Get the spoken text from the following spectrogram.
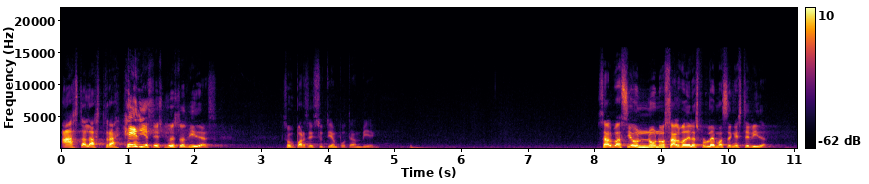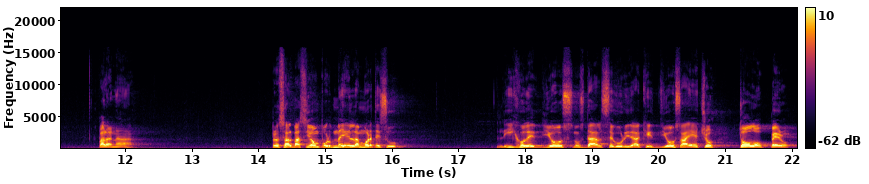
hasta las tragedias de nuestras vidas son parte de su tiempo también. Salvación no nos salva de los problemas en esta vida, para nada. Pero salvación por medio de la muerte de su el Hijo de Dios nos da la seguridad que Dios ha hecho todo, pero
